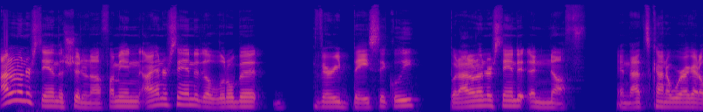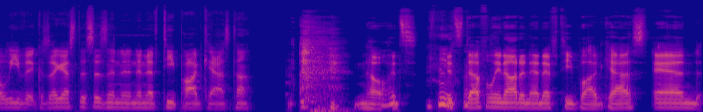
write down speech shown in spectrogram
I don't understand this shit enough. I mean, I understand it a little bit, very basically, but I don't understand it enough. And that's kind of where I got to leave it because I guess this isn't an NFT podcast, huh? no, it's it's definitely not an NFT podcast. And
